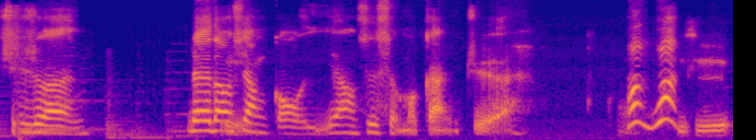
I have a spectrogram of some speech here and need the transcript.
徐主任，累到像狗一样是什么感觉？汪汪！其实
